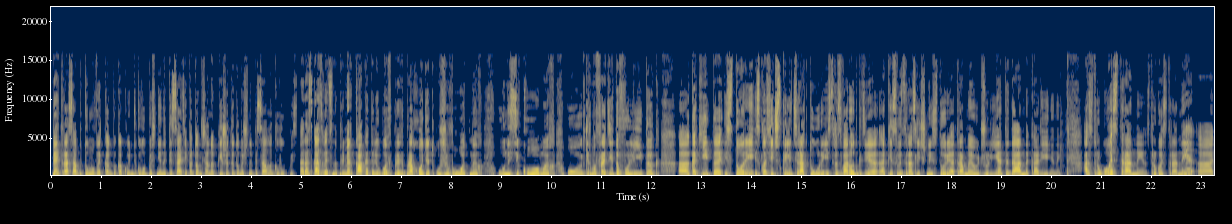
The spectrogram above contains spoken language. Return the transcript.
пять раз обдумывает, как бы какую-нибудь глупость не написать, и потом все равно пишет и думаешь, написала глупость. Рассказывается, например, как эта любовь проходит у животных, у насекомых, у гермафродитов, улиток, а, какие-то истории из классической литературы, есть разворот, где описываются различные истории от Ромео и Джульетты до Анны Карениной. А с другой стороны, с другой стороны, а,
